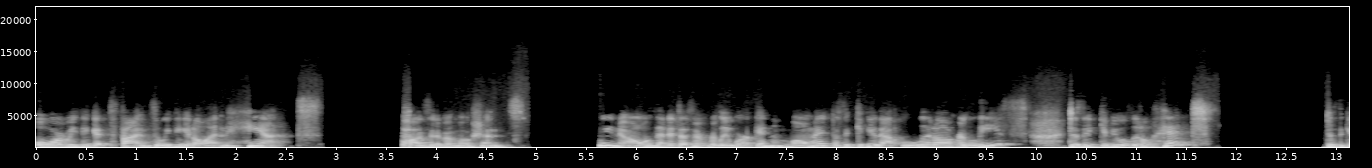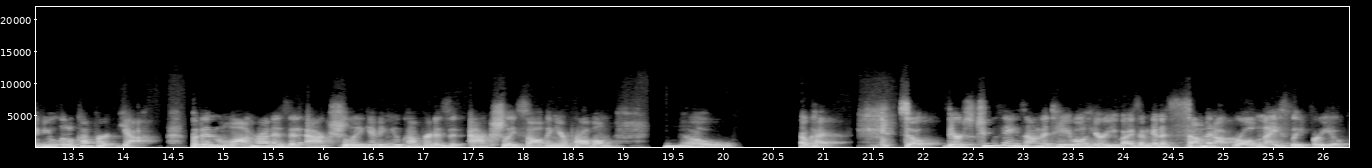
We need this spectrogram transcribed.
or we think it's fun. So we think it'll enhance positive emotions. we know that it doesn't really work. In the moment, does it give you that little release? Does it give you a little hit? Does it give you a little comfort? Yeah. But in the long run, is it actually giving you comfort? Is it actually solving your problem? No. Okay. So there's two things on the table here, you guys. I'm going to sum it up real nicely for you.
